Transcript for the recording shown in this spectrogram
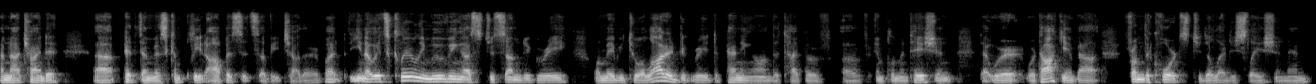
I'm not trying to uh, pit them as complete opposites of each other, but you know, it's clearly moving us to some degree, or maybe to a lot of degree, depending on the type of of implementation that we're we're talking about, from the courts to the legislation. And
